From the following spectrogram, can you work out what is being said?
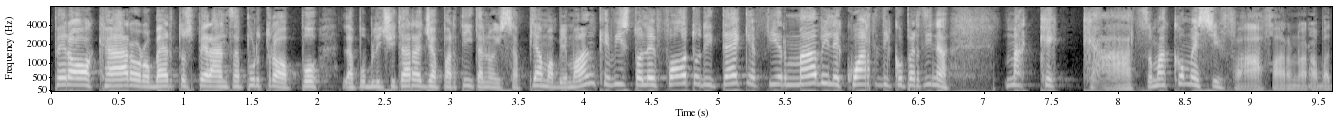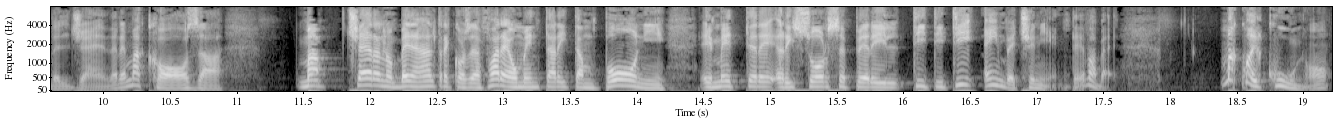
però caro Roberto Speranza, purtroppo la pubblicità era già partita, noi sappiamo, abbiamo anche visto le foto di te che firmavi le quarte di copertina, ma che cazzo, ma come si fa a fare una roba del genere, ma cosa? Ma c'erano ben altre cose da fare, aumentare i tamponi e mettere risorse per il TTT e invece niente, vabbè. Ma qualcuno,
